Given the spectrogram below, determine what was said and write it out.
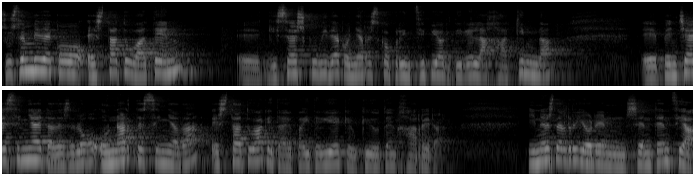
Zuzenbideko estatu baten, e, giza eskubideak oinarrizko printzipioak direla jakinda, e, pentsa ezina eta desde logo onarte zina da estatuak eta epaitegiek eukiduten jarrera. Inez del Rioren sententzia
